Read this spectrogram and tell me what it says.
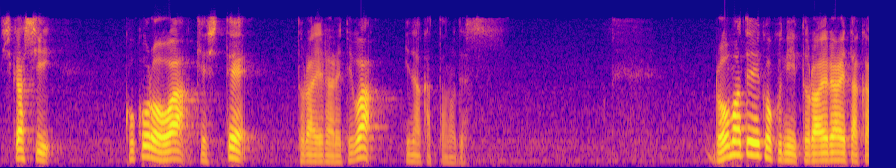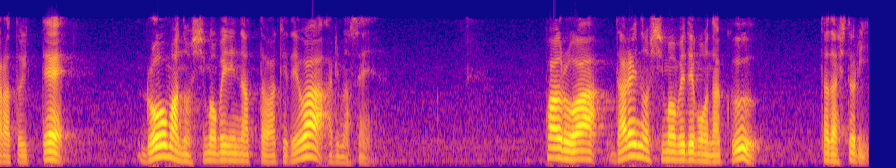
しかし心は決して捉えられてはいなかったのです。ローマ帝国に捕らえられたからといってローマのしもべになったわけではありません。パウロは誰のしもべでもなくただ一人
